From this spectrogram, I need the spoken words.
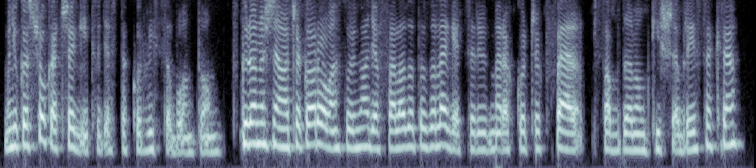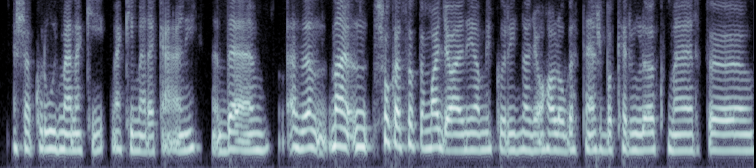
mondjuk az sokat segít, hogy ezt akkor visszabontom. Különösen, ha csak arról van szó, hogy nagy a feladat, az a legegyszerűbb, mert akkor csak felszabdalom kisebb részekre, és akkor úgy már neki, neki merek állni. De ezen nagyon, sokat szoktam agyalni, amikor így nagyon halogatásba kerülök, mert uh,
